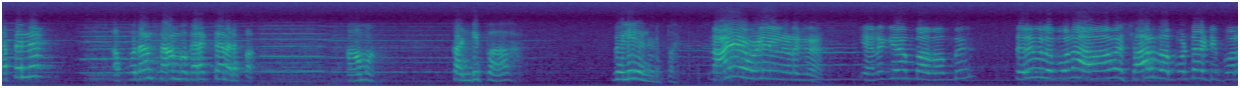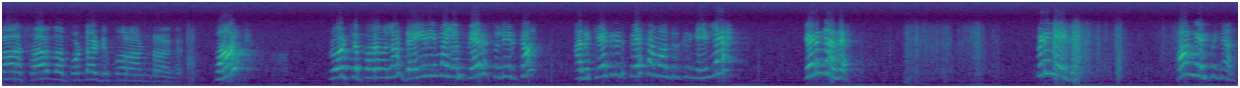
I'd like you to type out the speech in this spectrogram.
தப்பென்ன அப்பதான் சாம்பு கரெக்டா நடப்பான். ஆமா கண்டிப்பா வெளியில நடப்பார் நான் ஏன் வெளியில நடக்கிறேன்? எனக்கு ஏன்பா வம்பு? தெருவுல போனா அவன் சாரதா பொண்டாட்டி போறான் சாரதா பொண்டாட்டி போறான்றாங்க. வாட் ரோட்ல போறவெல்லாம் தைரியமா என் பேரை சொல்லியிருக்கான் அதை கேட்டுக்கிட்டு பேசாம வந்திருக்கீங்க இல்ல? எடுங்க அத. விடுங்க இத. வாங்க என் பின்னால்.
